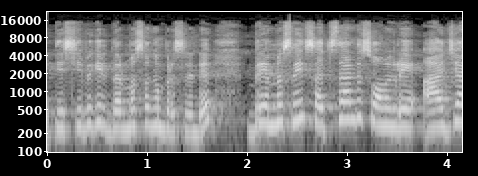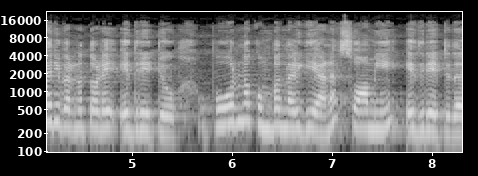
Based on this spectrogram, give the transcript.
എത്തിയ ശിവഗിരി ധർമ്മസംഘം പ്രസിഡന്റ് ബ്രഹ്മശ്രീ സച്ചിദാനന്ദ സ്വാമികളെ ആചാര്യവർണത്തോടെ എതിരേറ്റു. പൂർണ കുംഭം നൽകിയാണ് സ്വാമിയെ എതിരേറ്റത്.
